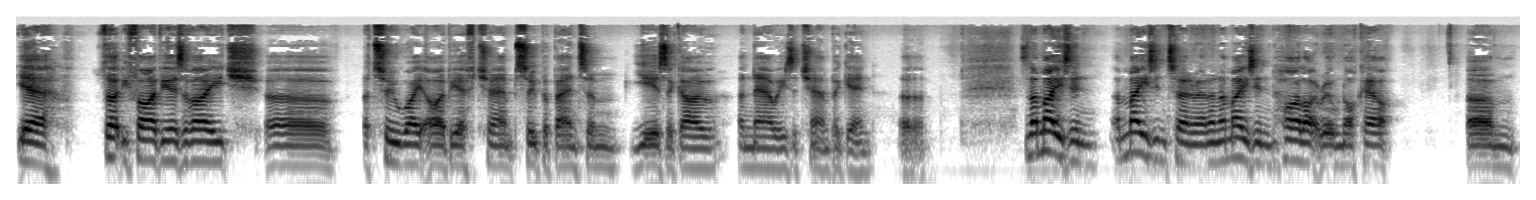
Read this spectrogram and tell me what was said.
yeah, 35 years of age, uh, a two-weight IBF champ, super bantam years ago, and now he's a champ again. Uh, it's an amazing, amazing turnaround, an amazing highlight reel knockout. Um,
